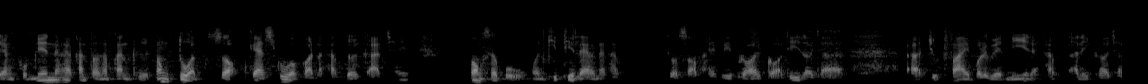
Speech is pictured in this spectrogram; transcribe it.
อย่างผมเน้นนะครับขั้นตอนสำคัญคือต้องตรวจสอบแก๊สรั่วก่อนนะครับ โดยการใช้ฟองสบู่เหมือนคลิปที่แล้วนะครับ ตรวจสอบให้เรียบร้อยก่อนที่เราจะจุดไฟบริเวณนี้นะครับ อันนี้ก็จะ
